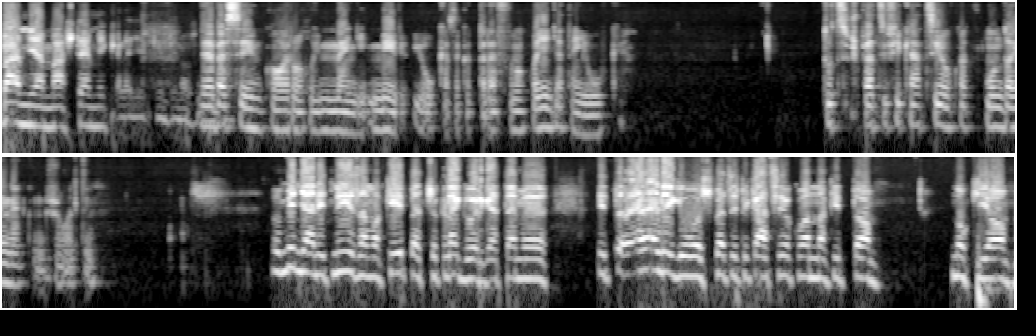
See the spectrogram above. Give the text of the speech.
bármilyen más termékkel egyébként. Én De beszéljünk arról, hogy mennyi, miért jók ezek a telefonok, vagy egyáltalán jók-e. Tudsz specifikációkat mondani nekünk, Zsolti? Mindjárt itt nézem a képet, csak legörgetem. Itt el- elég jó specifikációk vannak itt a Nokia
